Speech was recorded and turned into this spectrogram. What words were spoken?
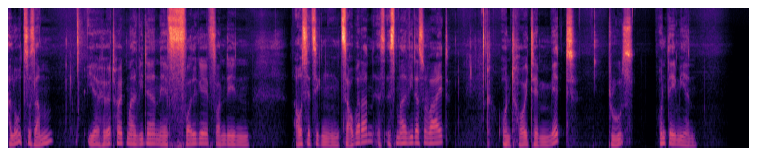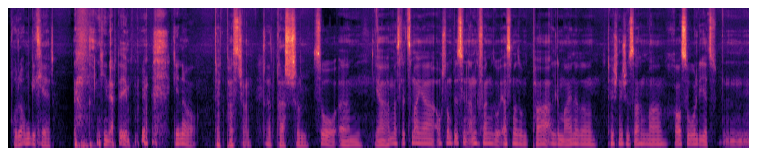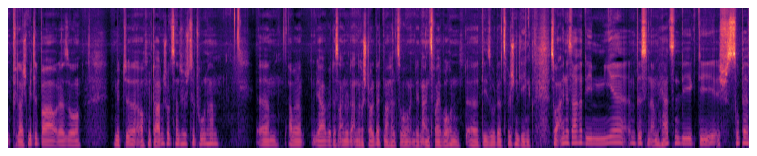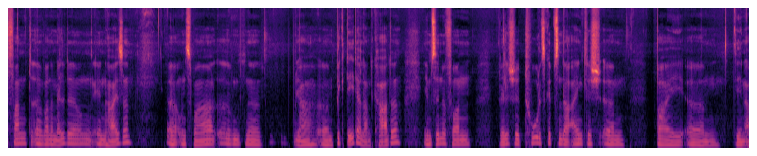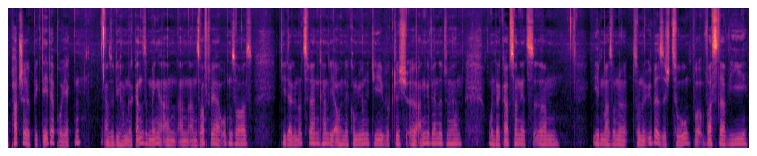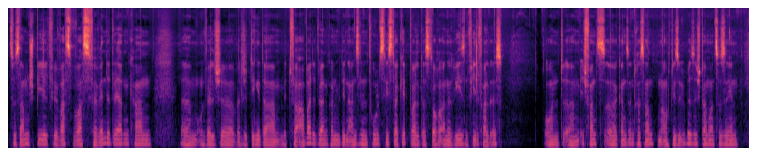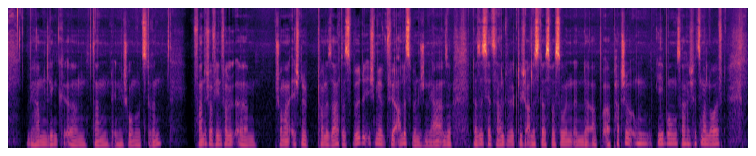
Hallo zusammen. Ihr hört heute mal wieder eine Folge von den aussätzigen Zauberern. Es ist mal wieder soweit. Und heute mit Bruce und Damien. Oder umgekehrt. Je nachdem. genau. Das passt schon. Das passt schon. So, ähm, ja, haben wir das letzte Mal ja auch so ein bisschen angefangen, so erstmal so ein paar allgemeinere technische Sachen mal rauszuholen, die jetzt mh, hm, vielleicht mittelbar oder so mit, äh, auch mit Datenschutz natürlich zu tun haben. Ähm, aber ja, über das eine oder andere stolpert man halt so in den ein, zwei Wochen, äh, die so dazwischen liegen. So eine Sache, die mir ein bisschen am Herzen liegt, die ich super fand, äh, war eine Meldung in Heise. Äh, und zwar ähm, eine ja, ähm, Big Data Landkarte im Sinne von welche Tools gibt es denn da eigentlich ähm, bei ähm, den Apache Big Data Projekten? Also die haben eine ganze Menge an, an, an Software, Open Source, die da genutzt werden kann, die auch in der Community wirklich äh, angewendet werden. Und da gab es dann jetzt ähm, eben mal so eine, so eine Übersicht zu, was da wie zusammenspielt, für was was verwendet werden kann ähm, und welche, welche Dinge da mit verarbeitet werden können mit den einzelnen Tools, die es da gibt, weil das doch eine Riesenvielfalt ist. Und ähm, ich fand es äh, ganz interessant, auch diese Übersicht da mal zu sehen. Wir haben einen Link ähm, dann in den Shownotes drin. Fand ich auf jeden Fall ähm, schon mal echt eine tolle Sache. Das würde ich mir für alles wünschen, ja. Also das ist jetzt halt wirklich alles das, was so in, in der Apache-Umgebung, sage ich jetzt mal, läuft.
